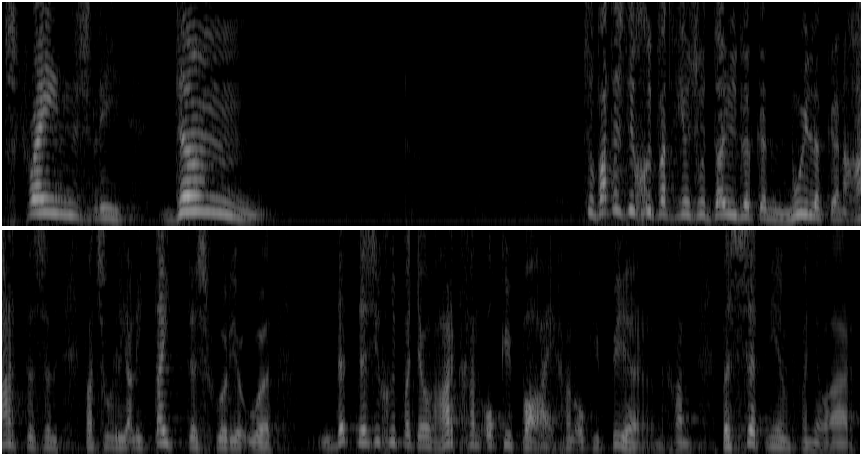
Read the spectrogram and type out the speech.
strangely dim. So wat is die goed wat vir jou so duidelik en moeilik en hard is en wat so realiteit is voor jou oë? dit is die goed wat jou hart gaan occupy, gaan okkupeer en gaan besit neem van jou hart.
